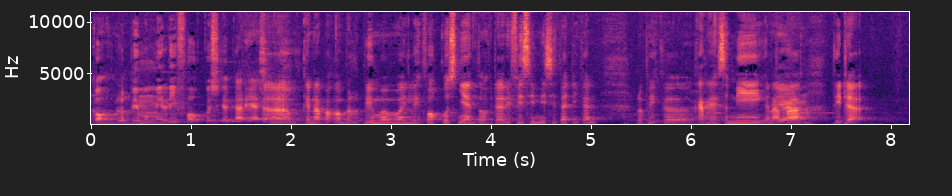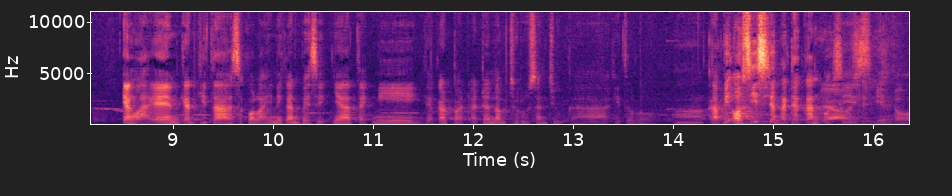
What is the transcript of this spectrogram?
Kok lebih memilih fokus ke karya seni? Eh, kenapa kamu lebih memilih fokusnya itu dari visi misi tadi kan lebih ke karya seni kenapa tidak yang lain kan kita sekolah ini kan basicnya teknik ya kan ada enam jurusan juga gitu loh Eh, tapi osis yang adakan Ya, osis OSIS, gitu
